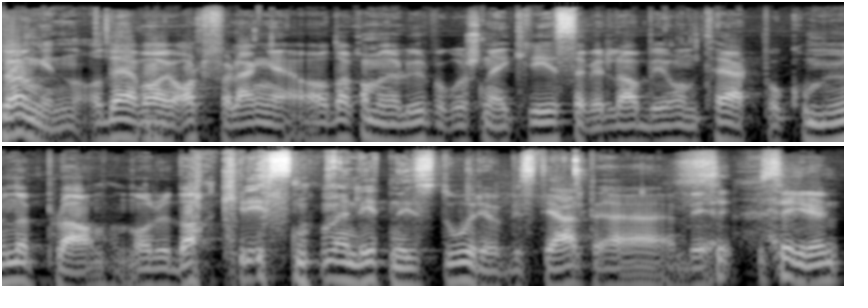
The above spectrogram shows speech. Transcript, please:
døgn, og det var jo altfor lenge. Og da kan man jo lure på hvordan ei krise vil da bli håndtert på kommuneplan, når du da krisen om en liten historie blir stjålet. Eh, Sigrun?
